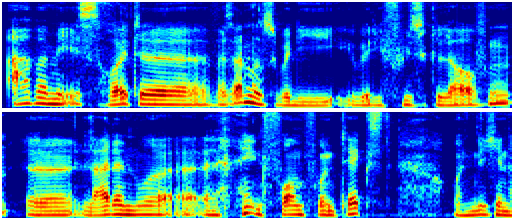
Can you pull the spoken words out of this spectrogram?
Aber mir ist heute was anderes über die, über die Füße gelaufen. Äh, leider nur äh, in Form von Text und nicht in,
